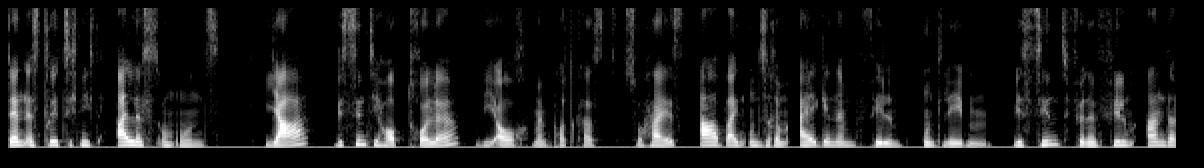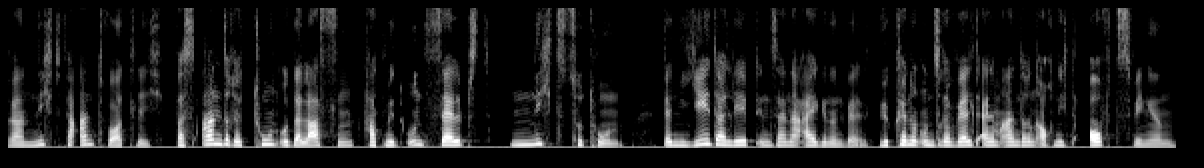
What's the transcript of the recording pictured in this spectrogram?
denn es dreht sich nicht alles um uns. Ja, wir sind die Hauptrolle, wie auch mein Podcast so heißt, aber in unserem eigenen Film und Leben. Wir sind für den Film anderer nicht verantwortlich. Was andere tun oder lassen, hat mit uns selbst nichts zu tun denn jeder lebt in seiner eigenen Welt. Wir können unsere Welt einem anderen auch nicht aufzwingen.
